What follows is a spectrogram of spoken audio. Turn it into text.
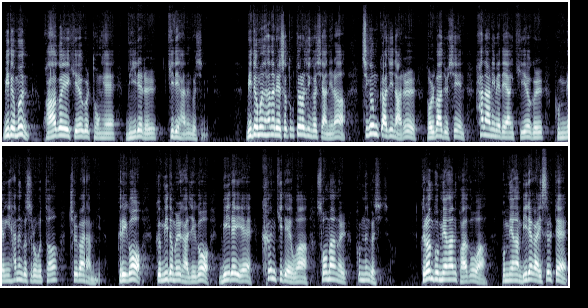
믿음은 과거의 기억을 통해 미래를 기대하는 것입니다. 믿음은 하늘에서 뚝 떨어진 것이 아니라 지금까지 나를 돌봐주신 하나님에 대한 기억을 분명히 하는 것으로부터 출발합니다. 그리고 그 믿음을 가지고 미래에 큰 기대와 소망을 품는 것이죠. 그런 분명한 과거와 분명한 미래가 있을 때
